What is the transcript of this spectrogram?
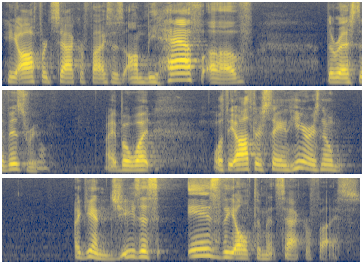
He offered sacrifices on behalf of the rest of Israel. Right? But what, what the author's saying here is no, again, Jesus is the ultimate sacrifice.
